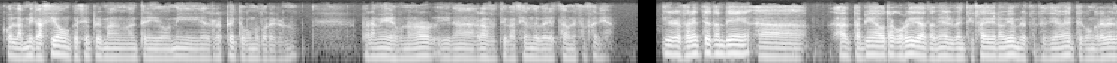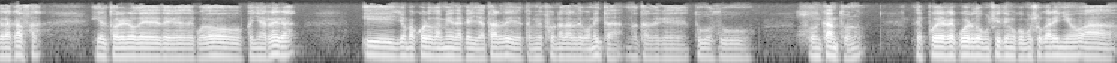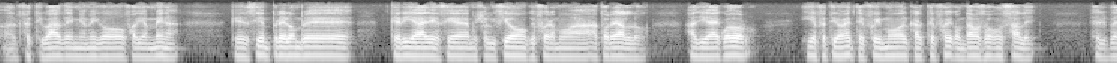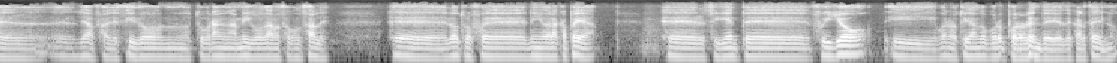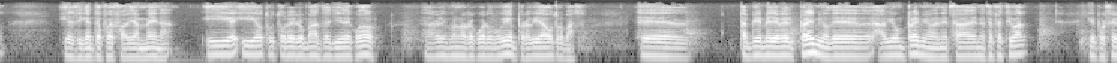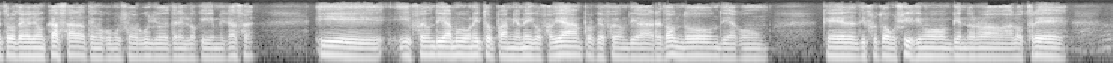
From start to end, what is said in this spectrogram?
con la admiración que siempre me han, tenido a mí y el respeto como torero. ¿no? Para mí es un honor y una gran satisfacción de haber estado en esta feria. Y referente también a, también a otra corrida, también el 26 de noviembre, efectivamente, con Grever de la Caza y el torero de, Ecuador, Peña Herrera. Y yo me acuerdo también de aquella tarde, también fue una tarde bonita, una tarde que tuvo su, su encanto, ¿no? Después recuerdo muchísimo, con mucho cariño, al festival de mi amigo Fabián Mena, que siempre el hombre quería y decía mucha ilusión que fuéramos a, torearlo allí a Ecuador y efectivamente fuimos, el cartel fue con Damaso González, el, ya fallecido, nuestro gran amigo Damaso González. Eh, el otro fue Niño de la Capea. el siguiente fui yo y bueno, estoy dando por, por orden de, cartel, ¿no? Y el siguiente fue Fabián Mena y otro torero más de allí de Ecuador ahora mismo no recuerdo muy bien, pero había otro más. Eh, también me llevé el premio, de, había un premio en, esta, en este festival, que por cierto lo tengo yo en casa, lo tengo con mucho orgullo de tenerlo aquí en mi casa. Y, fue un día muy bonito para mi amigo Fabián, porque fue un día redondo, un día con que él disfrutó muchísimo viéndonos a los tres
